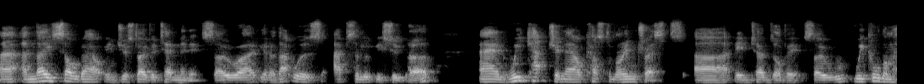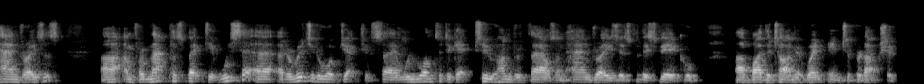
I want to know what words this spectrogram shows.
uh, and they sold out in just over 10 minutes. So, uh, you know, that was absolutely superb. And we capture now customer interests uh, in terms of it. So we call them hand raisers. Uh, and from that perspective, we set a, an original objective saying we wanted to get 200,000 hand raisers for this vehicle uh, by the time it went into production.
